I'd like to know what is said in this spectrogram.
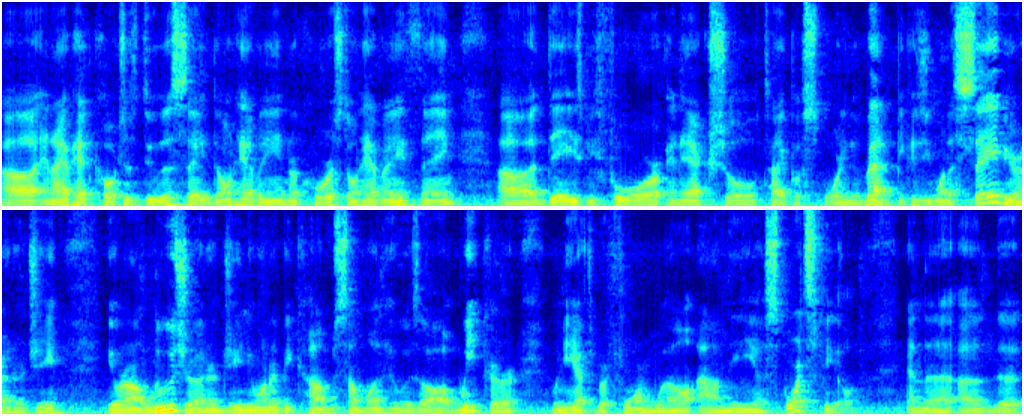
uh, and I've had coaches do this, say don't have any intercourse, don't have anything uh, days before an actual type of sporting event because you want to save your energy, you want to lose your energy, and you want to become someone who is a lot weaker when you have to perform well on the uh, sports field and the, uh, the,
